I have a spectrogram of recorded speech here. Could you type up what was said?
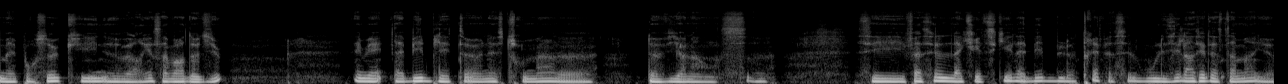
Mais pour ceux qui ne veulent rien savoir de Dieu, eh bien, la Bible est un instrument de, de violence. C'est facile de la critiquer, la Bible, très facile. Vous lisez l'Ancien Testament, il y, a,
